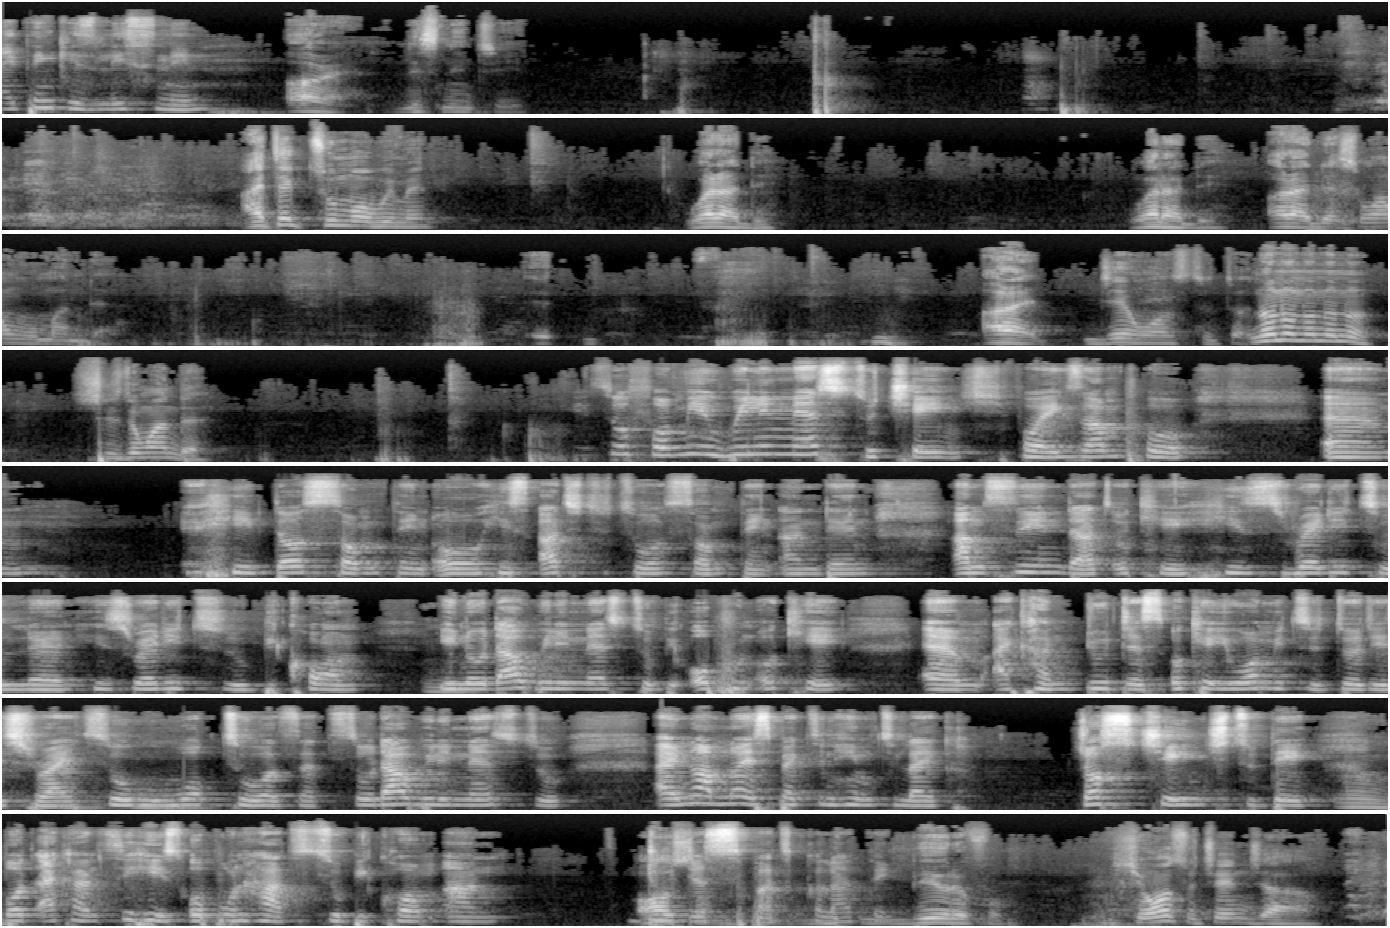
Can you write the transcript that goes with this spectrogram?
I think he's listening. All right, listening to you. I take two more women. Where are they? Where are they? All right, there's one woman there. Eh, All right, Jane wants to talk. No, no, no, no, no. She's the one there. So for me, willingness to change. For example, um, he does something or his attitude towards something and then i'm seeing that okay he's ready to learn he's ready to become you mm. know that willingness to be open okay um i can do this okay you want me to do this right? So we'll mm. work towards that. So that willingness to i know i'm not expecting him to like just change today mm. but i can see his open heart to become and do this particular thing. Beautiful. She wants to change her.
